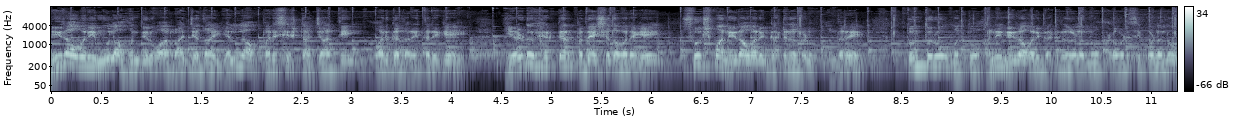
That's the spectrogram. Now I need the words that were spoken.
ನೀರಾವರಿ ಮೂಲ ಹೊಂದಿರುವ ರಾಜ್ಯದ ಎಲ್ಲ ಪರಿಶಿಷ್ಟ ಜಾತಿ ವರ್ಗದ ರೈತರಿಗೆ ಎರಡು ಹೆಕ್ಟೇರ್ ಪ್ರದೇಶದವರೆಗೆ ಸೂಕ್ಷ್ಮ ನೀರಾವರಿ ಘಟಕಗಳು ಅಂದರೆ ತುಂತುರು ಮತ್ತು ಹನಿ ನೀರಾವರಿ ಘಟಕಗಳನ್ನು ಅಳವಡಿಸಿಕೊಳ್ಳಲು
